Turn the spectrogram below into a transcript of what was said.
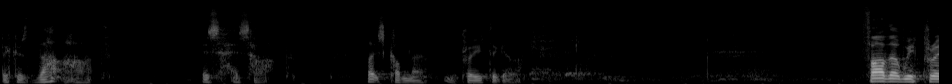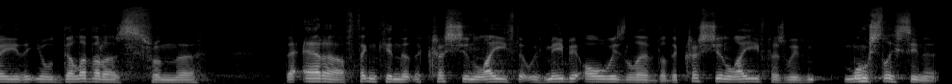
Because that heart is His heart. Let's come now and pray together. Father, we pray that you'll deliver us from the, the error of thinking that the Christian life that we've maybe always lived, or the Christian life as we've mostly seen it,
